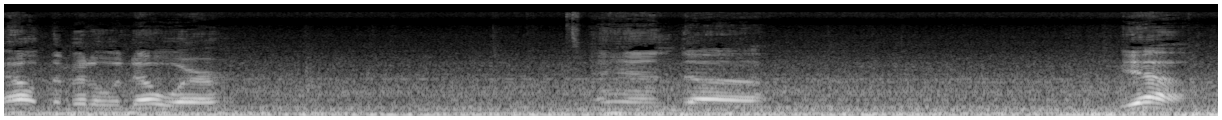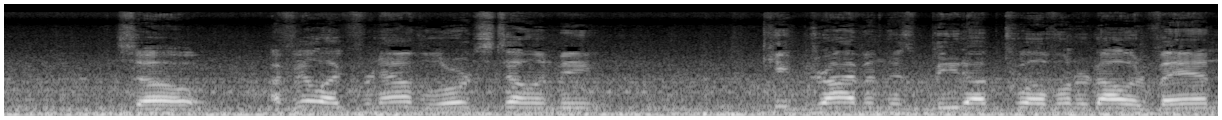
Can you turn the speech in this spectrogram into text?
out in the middle of nowhere, and uh, yeah, so I feel like for now the Lord's telling me keep driving this beat up $1,200 van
